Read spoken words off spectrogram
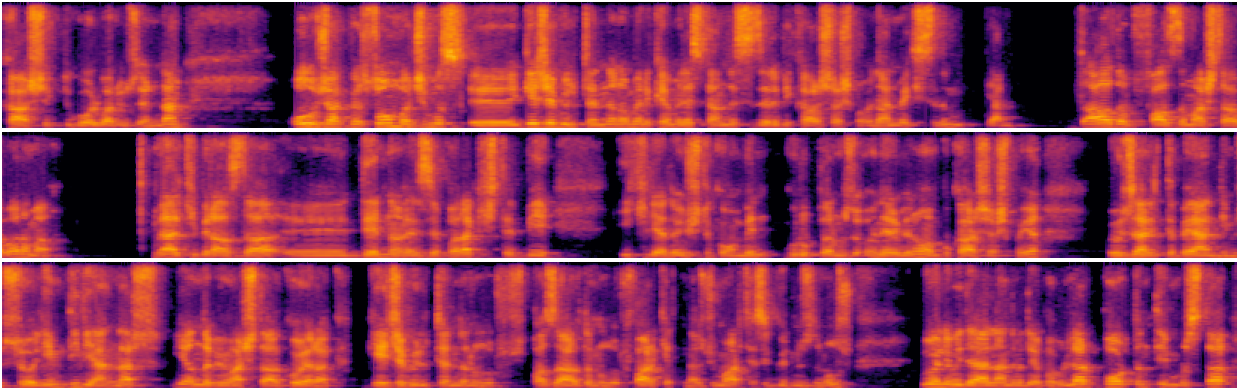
karşılıklı gol var üzerinden olacak ve son maçımız e, gece bülteninden Amerika MLS'ten de sizlere bir karşılaşma önermek istedim. Yani daha da fazla maçlar var ama belki biraz daha e, derin analiz yaparak işte bir ikili ya da üçlü kombin gruplarımızı önerebilirim ama bu karşılaşmayı özellikle beğendiğimi söyleyeyim. Dileyenler yanında bir maç daha koyarak gece bülteninden olur, pazardan olur fark etmez. Cumartesi gündüzden olur. Böyle bir değerlendirme de yapabilirler. Portland Timbers'ta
